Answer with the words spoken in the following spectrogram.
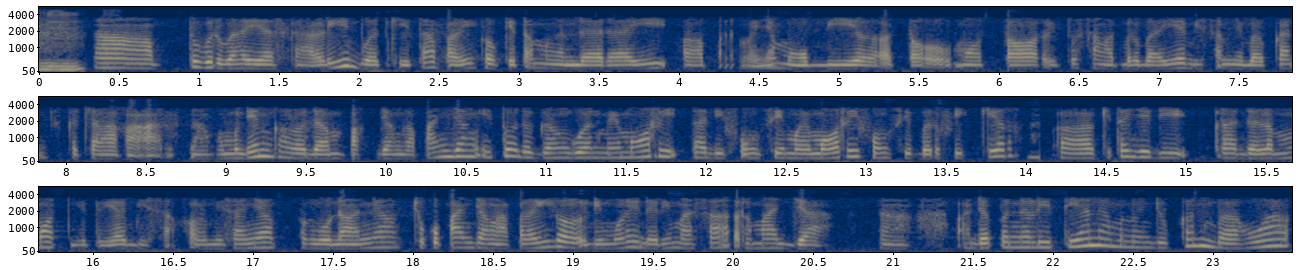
Mm-hmm. Nah, itu berbahaya sekali buat kita, apalagi kalau kita mengendarai apa namanya mobil atau motor itu sangat berbahaya, bisa menyebabkan kecelakaan. Nah, kemudian kalau dampak jangka panjang itu ada gangguan memori tadi, fungsi memori, fungsi berpikir, uh, kita jadi rada lemot gitu ya bisa. Kalau misalnya penggunaannya cukup panjang, apalagi kalau dimulai dari masa remaja. Nah, ada penelitian yang menunjukkan bahwa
